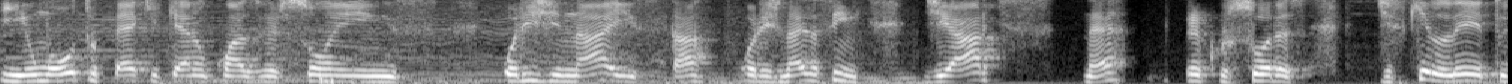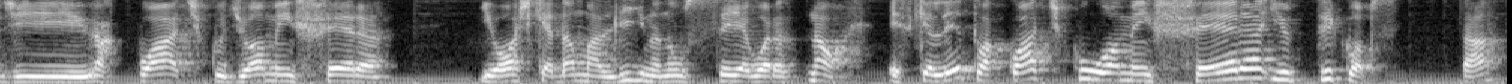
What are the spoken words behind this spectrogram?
e um outro pack que eram com as versões originais, tá? Originais assim, de artes, né? Precursoras de esqueleto, de aquático, de homem-fera, e eu acho que é da maligna, não sei agora. Não, esqueleto aquático, homem-fera e o Triclops, tá?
